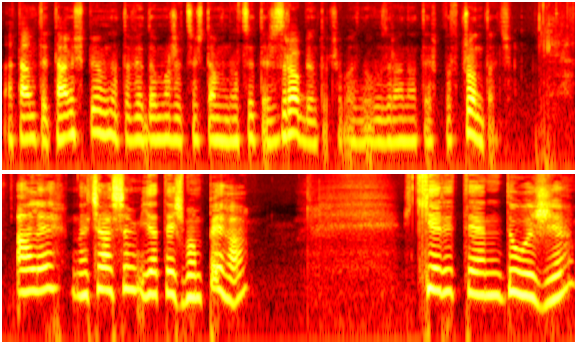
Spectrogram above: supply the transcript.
a tamte tam śpią, no to wiadomo, że coś tam w nocy też zrobią, to trzeba znowu z rana też posprzątać. Ale na czasem ja też mam pecha, kiedy ten duży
